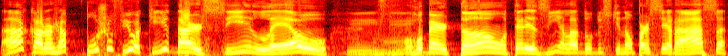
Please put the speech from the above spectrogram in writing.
Ah, cara, eu já puxo o fio aqui, Darcy, Léo, uhum. Robertão, Terezinha lá do, do Esquinão Parceiraça,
